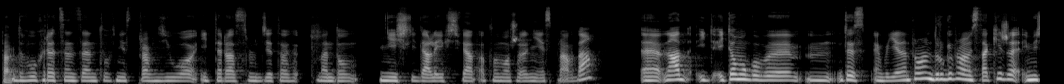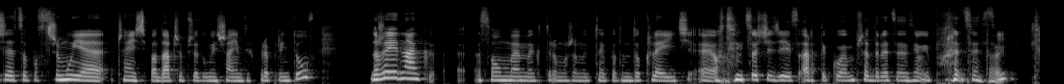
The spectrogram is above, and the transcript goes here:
tak. dwóch recenzentów nie sprawdziło i teraz ludzie to będą nieśli dalej w świat, a to może nie jest prawda. E, no i, to mogłoby, mm, to jest jakby jeden problem. Drugi problem jest taki, że myślę, co powstrzymuje część badaczy przed umieszczaniem tych preprintów, No, że jednak są memy, które możemy tutaj potem dokleić e, o tym, co się dzieje z artykułem przed recenzją i po recenzji. Tak.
